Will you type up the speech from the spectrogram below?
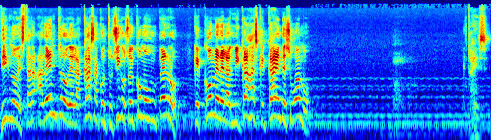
digno de estar adentro de la casa con tus hijos. Soy como un perro que come de las migajas que caen de su amo. Entonces,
